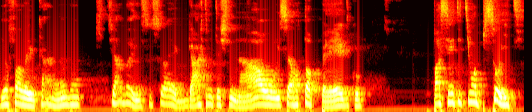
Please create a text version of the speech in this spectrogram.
E eu falei, caramba, que diabo é isso? Isso é gastrointestinal, isso é ortopédico. Paciente tinha uma psoite,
